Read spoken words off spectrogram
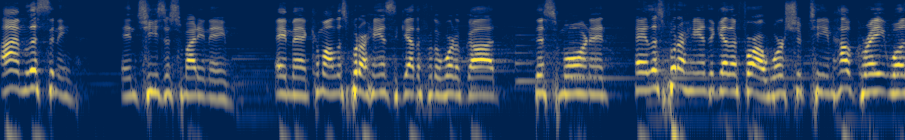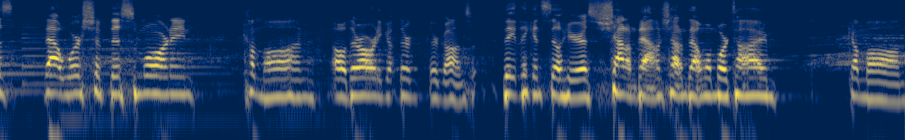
I'm listening in Jesus' mighty name. Amen. Come on, let's put our hands together for the word of God this morning. Hey, let's put our hand together for our worship team. How great was that worship this morning? Come on. Oh, they're already go- they're they're gone. So they, they can still hear us. Shout them down. Shout them down one more time. Come on.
